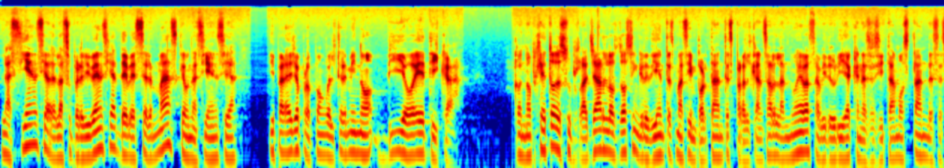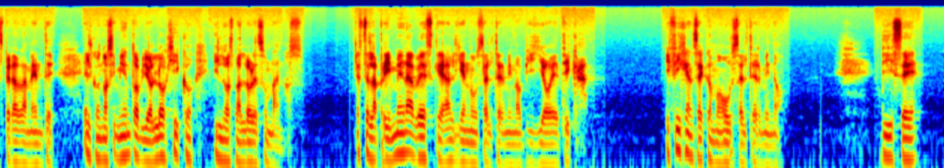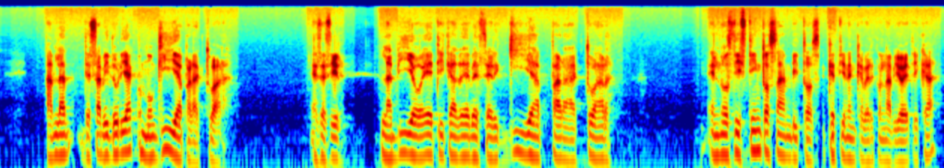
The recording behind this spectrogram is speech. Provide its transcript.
La ciencia de la supervivencia debe ser más que una ciencia y para ello propongo el término bioética, con objeto de subrayar los dos ingredientes más importantes para alcanzar la nueva sabiduría que necesitamos tan desesperadamente, el conocimiento biológico y los valores humanos. Esta es la primera vez que alguien usa el término bioética. Y fíjense cómo usa el término. Dice, habla de sabiduría como guía para actuar. Es decir, la bioética debe ser guía para actuar en los distintos ámbitos que tienen que ver con la bioética.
